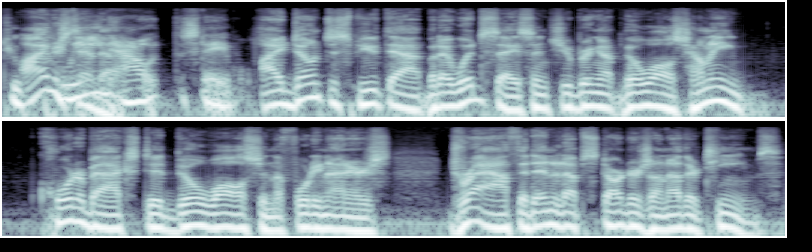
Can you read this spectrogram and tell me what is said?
to I clean that. out the stables. I don't dispute that, but I would say, since you bring up Bill Walsh, how many quarterbacks did Bill Walsh in the 49ers draft that ended up starters on other teams?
